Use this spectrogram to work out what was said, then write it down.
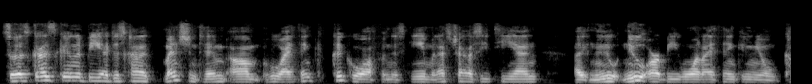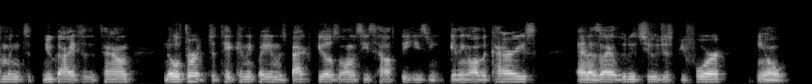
So this guy's going to be, I just kind of mentioned him, um, who I think could go off in this game, and that's Travis Etienne, a new new RB one, I think, and you know, coming to new guy to the town no threat to take anybody in his backfield as long as he's healthy. He's getting all the carries. And as I alluded to just before, you know,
